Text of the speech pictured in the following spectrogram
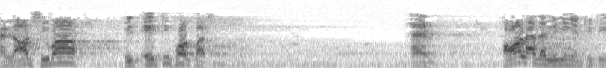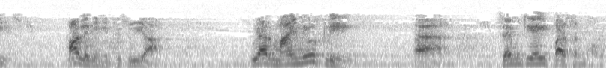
And Lord Shiva is 84% and all other living entities, all living entities we are, we are minutely uh, 78% bhava.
